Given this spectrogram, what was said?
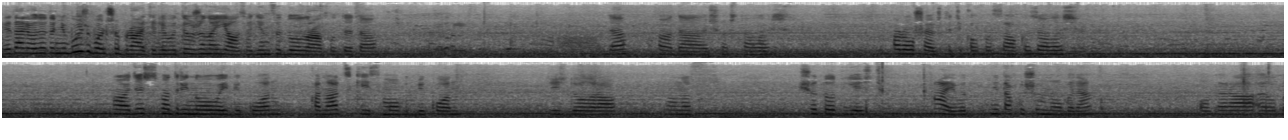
Виталий, вот это не будешь больше брать? Или вот ты уже наелся? 11 долларов вот это. Да? А, да, еще осталось. Хорошая, кстати, колбаса оказалась. А, здесь, смотри, новый бекон. Канадский смокт бекон. 10 долларов. У нас еще тот есть. А, и вот не так уж и много, да? Полтора ЛБ.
